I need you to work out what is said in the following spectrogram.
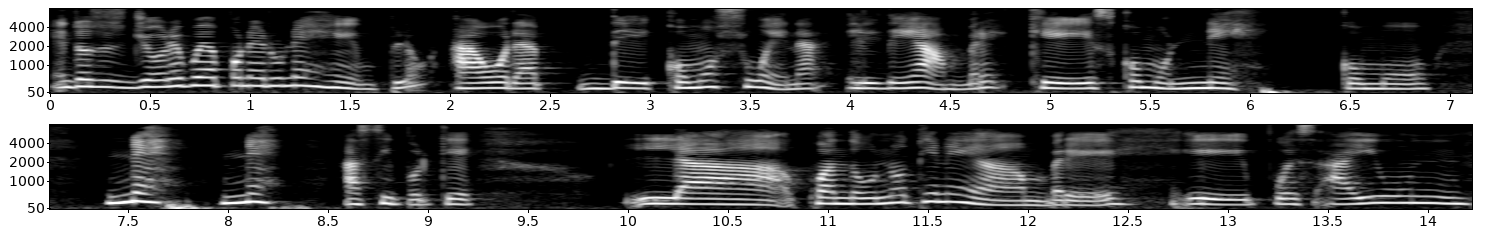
Entonces yo les voy a poner un ejemplo ahora de cómo suena el de hambre, que es como ne, como ne, ne, así porque la, cuando uno tiene hambre, eh, pues hay un,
